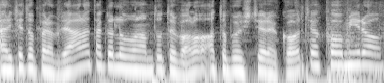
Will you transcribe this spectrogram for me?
A je to pravda, ale tak dlouho nám to trvalo a to byl ještě rekord, jako Míro.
